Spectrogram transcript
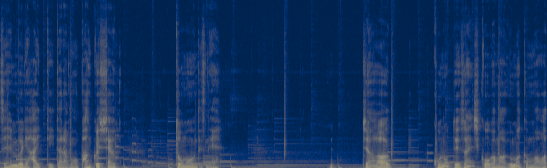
全部に入っていたらもうパンクしちゃうと思うんですね。じゃあこのデザイン思考がまあうまく回っ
